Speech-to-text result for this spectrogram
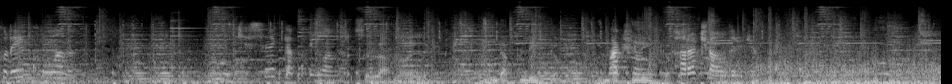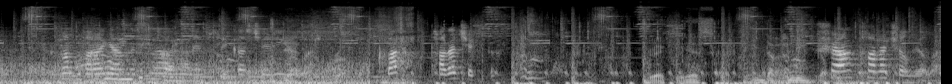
kuleyi kullanın. Kesinlikle kullanın. In Bak şimdi para çaldıracağım. Buradan para gelmesi lazım. Hepsi kaçırı yiyorlar. Bak para çıktı. Şu an para çalıyorlar.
